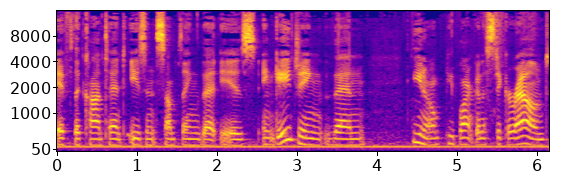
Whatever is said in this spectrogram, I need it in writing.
if the content isn't something that is engaging, then you know, people aren't going to stick around.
